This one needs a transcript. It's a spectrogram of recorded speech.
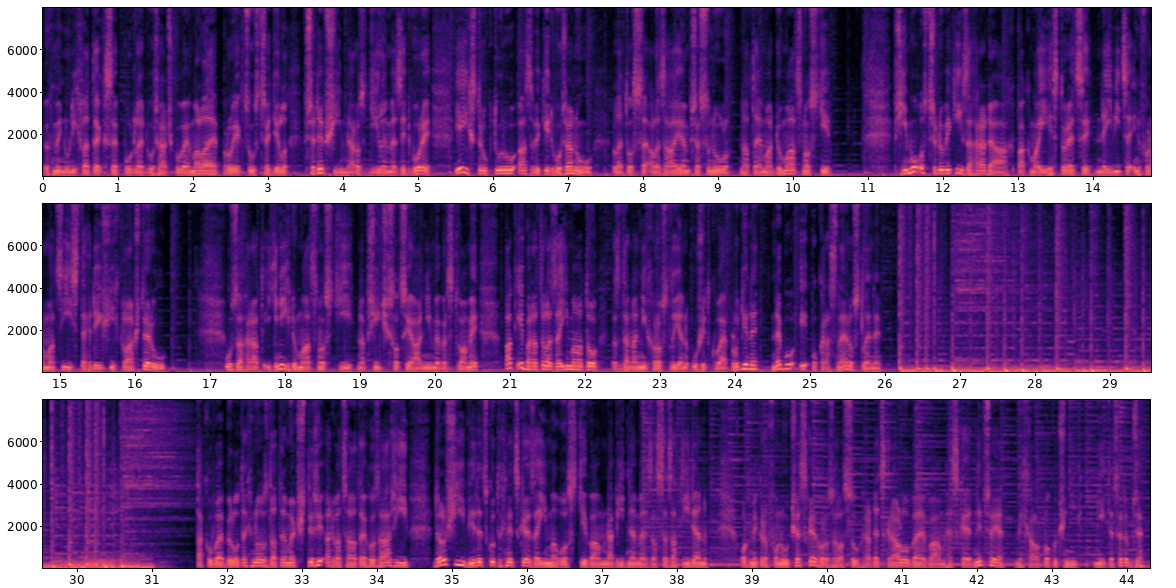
V minulých letech se podle Dvořáčkové malé projekt soustředil především na rozdíly mezi dvory, jejich strukturu a zvyky dvořanů. Letos se ale zájem přesunul na téma domácnosti. Přímo o středověkých zahradách pak mají historici nejvíce informací z tehdejších klášterů. U zahrad jiných domácností napříč sociálními vrstvami pak i badatele zajímá to, zda na nich rostly jen užitkové plodiny nebo i okrasné rostliny. Takové bylo techno s datem 24. září. Další vědecko-technické zajímavosti vám nabídneme zase za týden. Od mikrofonu Českého rozhlasu Hradec Králové vám hezké dny přeje Michal Klokočník. Mějte se dobře.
